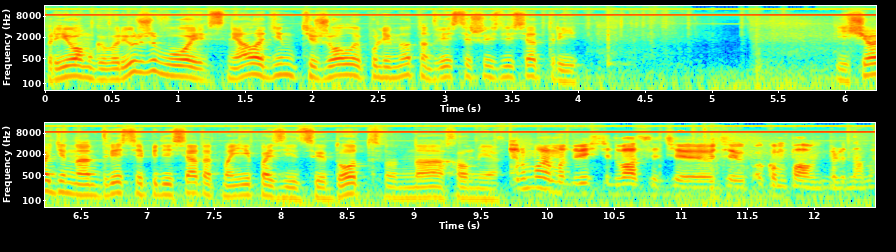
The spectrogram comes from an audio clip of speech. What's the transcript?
Прием, говорю, живой. Снял один тяжелый пулемет на 263. Еще один на 250 от моей позиции. Дот на холме. По-моему, 220 э, компаунд перед нами.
